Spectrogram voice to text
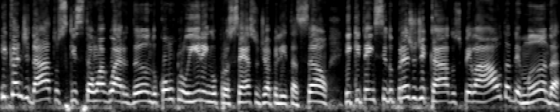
e candidatos que estão aguardando concluírem o processo de habilitação e que têm sido prejudicados pela alta demanda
